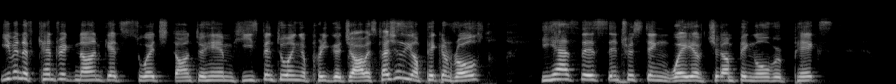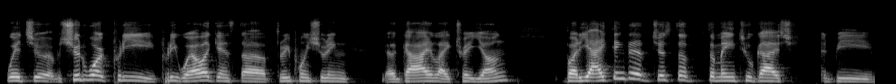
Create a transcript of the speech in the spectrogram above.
Even if Kendrick Nunn gets switched onto him, he's been doing a pretty good job, especially on pick and rolls. He has this interesting way of jumping over picks, which uh, should work pretty pretty well against a three point shooting a guy like Trae Young. But yeah, I think that just the, the main two guys should be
